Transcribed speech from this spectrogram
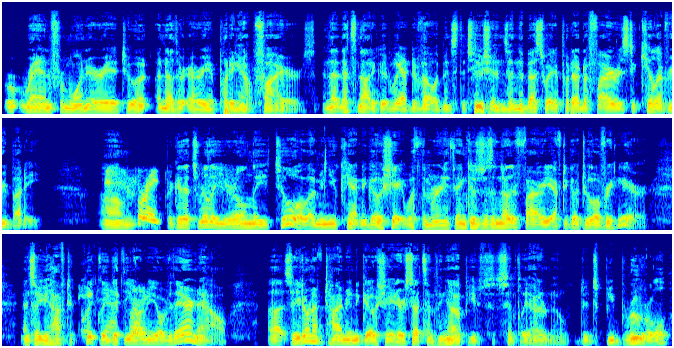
ran from one area to a, another area, putting out fires, and that, that's not a good way yep. to develop institutions. And the best way to put out a fire is to kill everybody. Um, right. Because that's really your only tool. I mean, you can't negotiate with them or anything because there's another fire you have to go to over here. And so you have to quickly exactly. get the army over there now. Uh, so you don't have time to negotiate or set something up. You simply, I don't know, just be brutal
